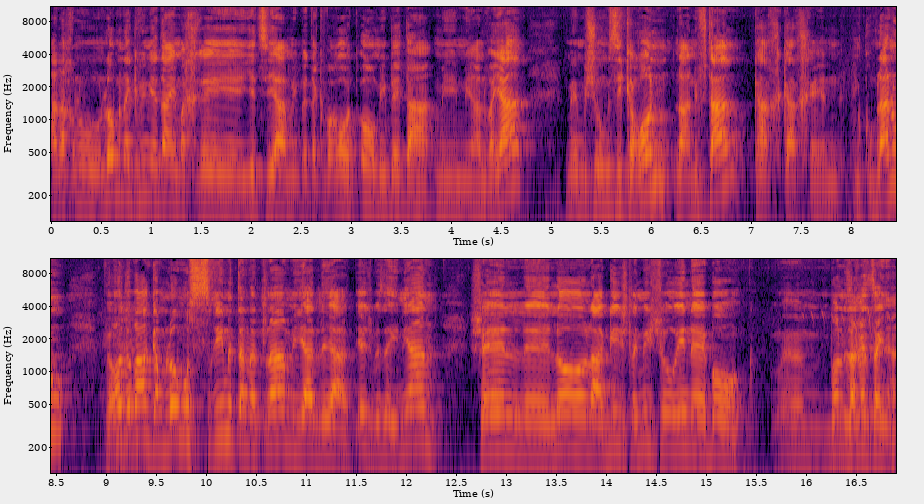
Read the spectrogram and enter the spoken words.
אנחנו לא מנגבים ידיים אחרי יציאה מבית הקברות או מבית ההלוויה, משום זיכרון לנפטר, כך, כך אה, מקום לנו. ועוד דבר, גם לא מוסרים את הנטלה מיד ליד. יש בזה עניין של אה, לא להגיש למישהו, הנה בוא, אה, בוא נזרז את העניין.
